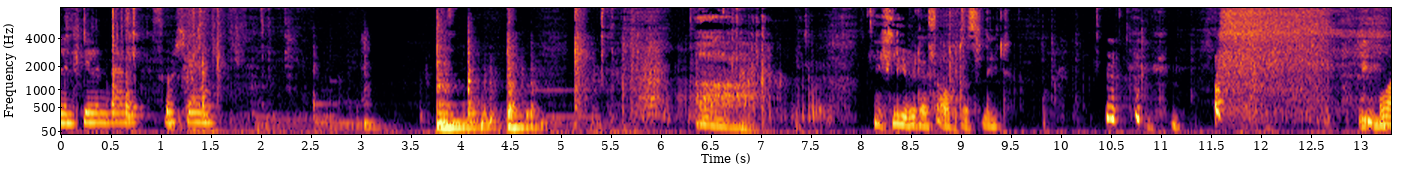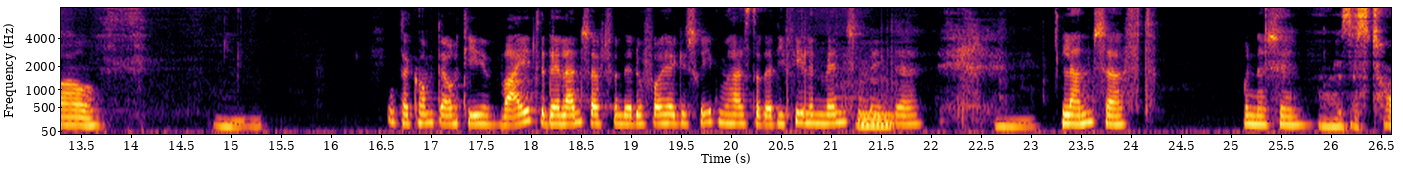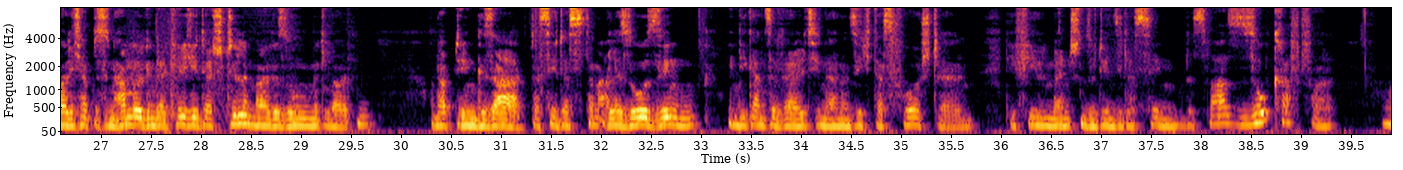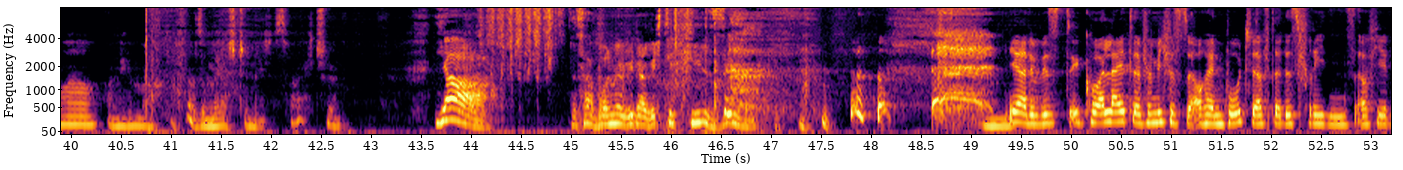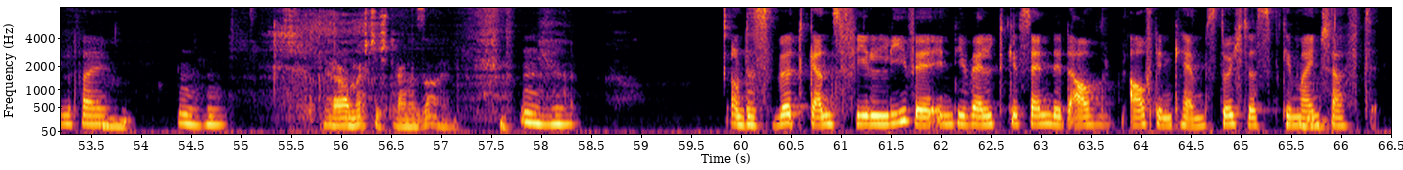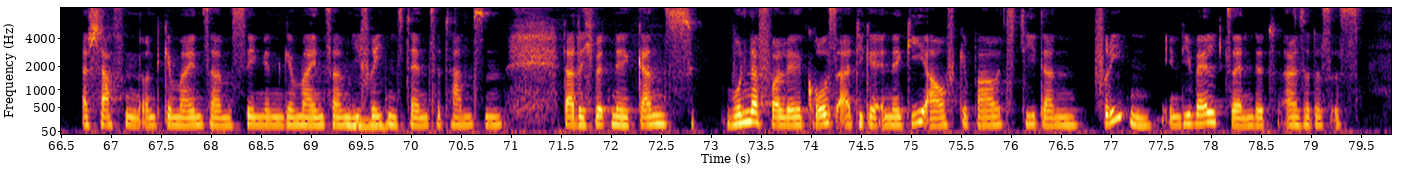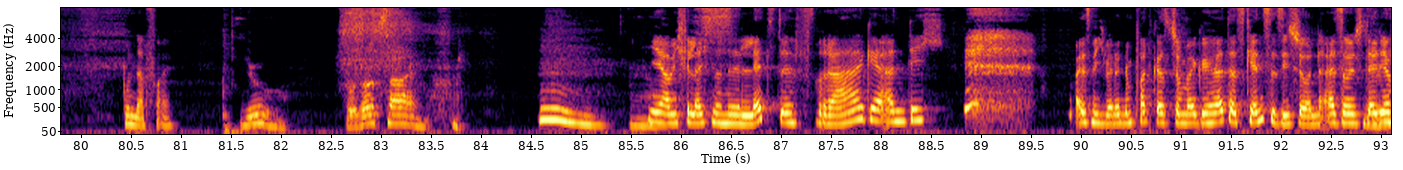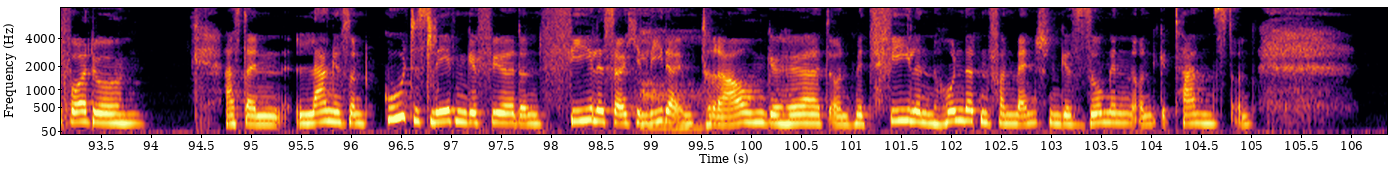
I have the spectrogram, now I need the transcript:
Vielen, vielen Dank. So schön. Ich liebe das auch, das Lied. wow. Und da kommt auch die Weite der Landschaft, von der du vorher geschrieben hast, oder die vielen Menschen mhm. in der mhm. Landschaft. Wunderschön. Es ist toll. Ich habe das in Hamburg in der Kirche der Stille mal gesungen mit Leuten und habe denen gesagt, dass sie das dann alle so singen in die ganze Welt hinein und sich das vorstellen. Die vielen Menschen, zu denen sie das singen. Und das war so kraftvoll. Wow. Haben die gemacht. Also mehrstimmig. Das war echt schön. Ja, deshalb wollen wir wieder richtig viel singen. ja, du bist Chorleiter. Für mich bist du auch ein Botschafter des Friedens, auf jeden Fall. Mhm. Mhm. Ja, möchte ich gerne sein. Mhm. Und es wird ganz viel Liebe in die Welt gesendet auf, auf den Camps durch das Gemeinschaft erschaffen und gemeinsam singen, gemeinsam die mhm. Friedenstänze tanzen. Dadurch wird eine ganz wundervolle, großartige Energie aufgebaut, die dann Frieden in die Welt sendet. Also das ist wundervoll. Jo, so soll es sein. Hm. Ja, ja habe ich vielleicht noch eine letzte Frage an dich weiß nicht, wenn du den Podcast schon mal gehört hast, kennst du sie schon. Also stell dir vor, du hast ein langes und gutes Leben geführt und viele solche Lieder oh. im Traum gehört und mit vielen Hunderten von Menschen gesungen und getanzt und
